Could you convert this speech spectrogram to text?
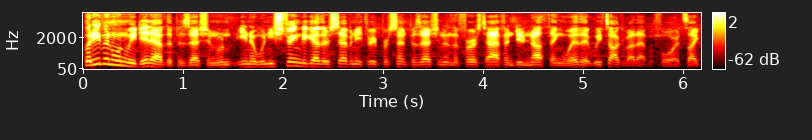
But even when we did have the possession, when you know when you string together 73% possession in the first half and do nothing with it, we've talked about that before. It's like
